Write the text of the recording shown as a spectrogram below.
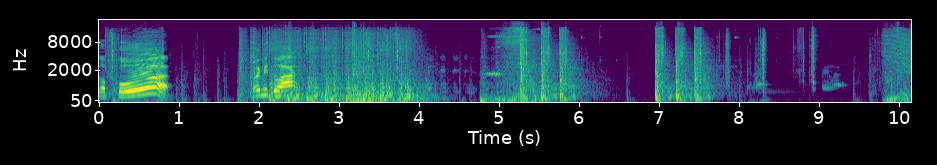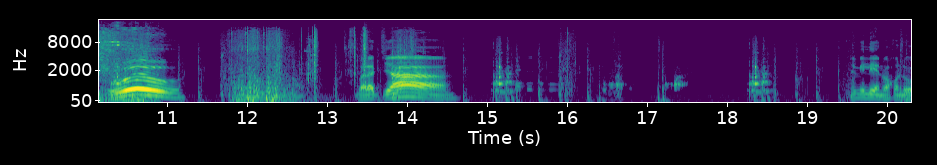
ศพกูเฮ้ยมีตัว โอ้มาแล้วจ้าจ่าไม่มีเหรียญว่ะคนดู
